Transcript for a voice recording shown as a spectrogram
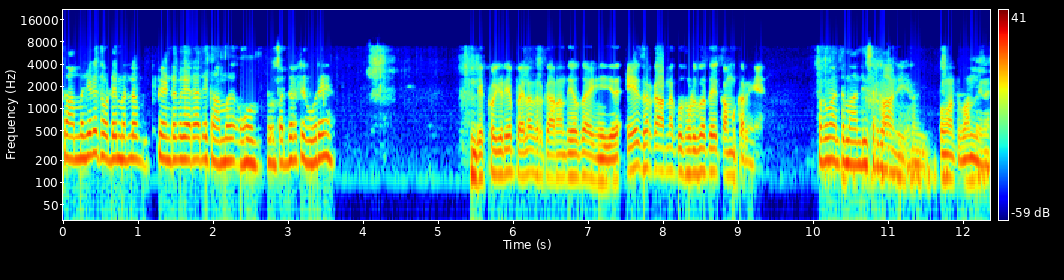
ਕੰਮ ਜਿਹੜੇ ਤੁਹਾਡੇ ਮਤਲਬ ਪਿੰਡ ਵਗੈਰਾ ਦੇ ਕੰਮ ਪੱਧਰ ਤੇ ਹੋ ਰਹੇ ਆ? ਦੇਖੋ ਜਿਹੜੇ ਪਹਿਲਾਂ ਸਰਕਾਰਾਂ ਦੇ ਉਹ ਤਾਂ ਇਹੀ ਇਹ ਸਰਕਾਰ ਨਾਲ ਕੋਈ ਥੋੜੀ ਬਹੁਤੇ ਕੰਮ ਕਰੇ ਆ। ਭਗਵੰਤ ਮਾਨ ਦੀ ਸਰਕਾਰ ਹਾਂਜੀ ਹਾਂਜੀ ਭਗਵੰਤ ਮਾਨ ਦੇ ਨੇ।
